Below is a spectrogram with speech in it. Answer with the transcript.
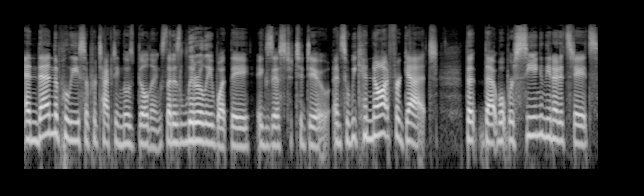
And then the police are protecting those buildings. That is literally what they exist to do. And so we cannot forget that that what we're seeing in the United States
